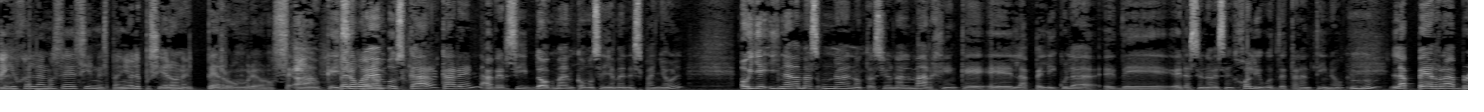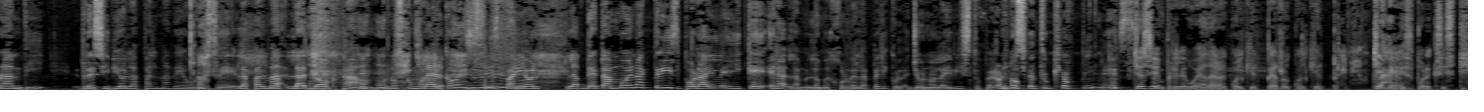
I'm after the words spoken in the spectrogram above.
ay, ojalá no sé si en español le pusieron el perro hombre o no sé. Ah, ok. Pero si bueno, pueden buscar, Karen, a ver si Dogman, ¿cómo se llama en español? Oye, y nada más una anotación al margen, que eh, la película eh, de Érase una vez en Hollywood de Tarantino, la perra Brandy recibió la palma de oro de la palma la dog pound no Ah. Claro. ¿cómo dices en español La- de tan buena actriz por ahí leí que era la- lo mejor de la película yo no la he visto pero no sé tú qué opines yo siempre le voy a dar a cualquier perro cualquier premio. Claro. Porque es por existir.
